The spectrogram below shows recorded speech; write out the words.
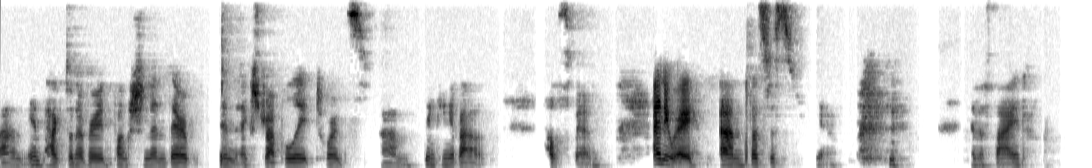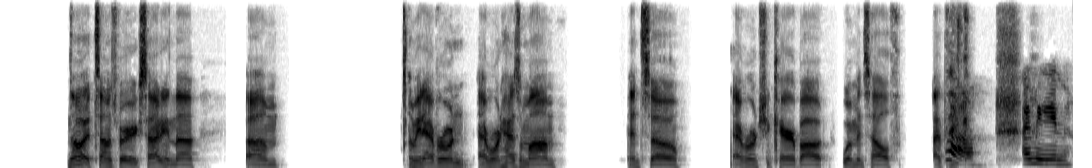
um, impact on ovarian function and then extrapolate towards um, thinking about health span. Anyway, um, that's just, yeah, an aside. No, it sounds very exciting though. Um, I mean, everyone everyone has a mom, and so everyone should care about women's health. I think. Well, I mean,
